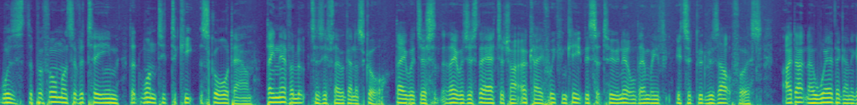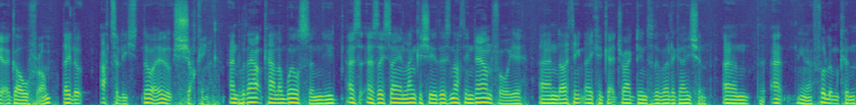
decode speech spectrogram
was the performance of a team that wanted to keep the score down. They never looked as if they were going to score. They were just they were just there to try. Okay, if we can keep this at two 0 then we've it's a good result for us. I don't know where they're going to get a goal from. They look utterly no, they look shocking. And without Callum Wilson, you as as they say in Lancashire, there's nothing down for you. And I think they could get dragged into the relegation. And at, you know Fulham can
